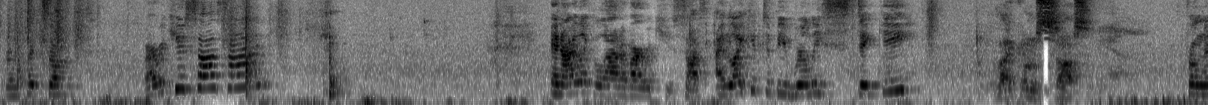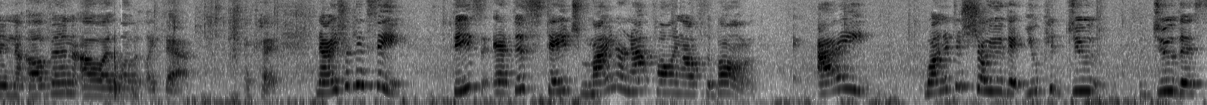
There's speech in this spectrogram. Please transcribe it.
we're gonna put some barbecue sauce on. And I like a lot of barbecue sauce. I like it to be really sticky. Like them saucy. From the oven? Oh, I love it like that. Okay. Now as you can see, these at this stage, mine are not falling off the bone. I wanted to show you that you could do do this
